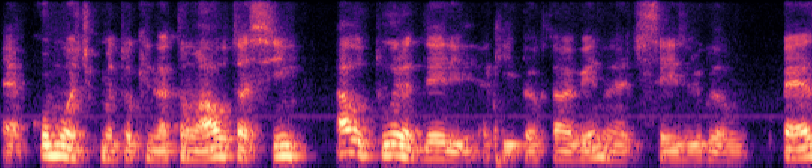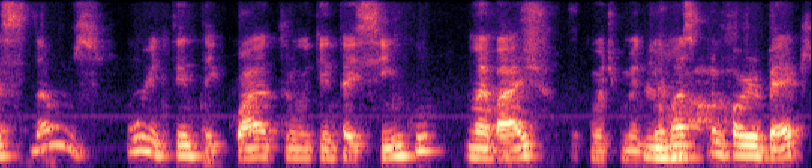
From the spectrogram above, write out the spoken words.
é, como a gente comentou que não é tão alto assim, a altura dele, aqui pelo que eu estava vendo, né, de 6,1 pés, dá uns 1,84, 1,85, não é baixo, como a gente comentou, mas para um quarterback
